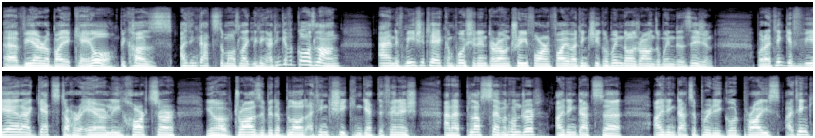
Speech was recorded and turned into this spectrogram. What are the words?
uh, Vieira by a KO because I think that's the most likely thing. I think if it goes long, and if Miesha Tate can push it into round three, four, and five, I think she could win those rounds and win the decision. But I think if Vieira gets to her early, hurts her, you know, draws a bit of blood, I think she can get the finish. And at plus seven hundred, I think that's uh, I think that's a pretty good price. I think.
